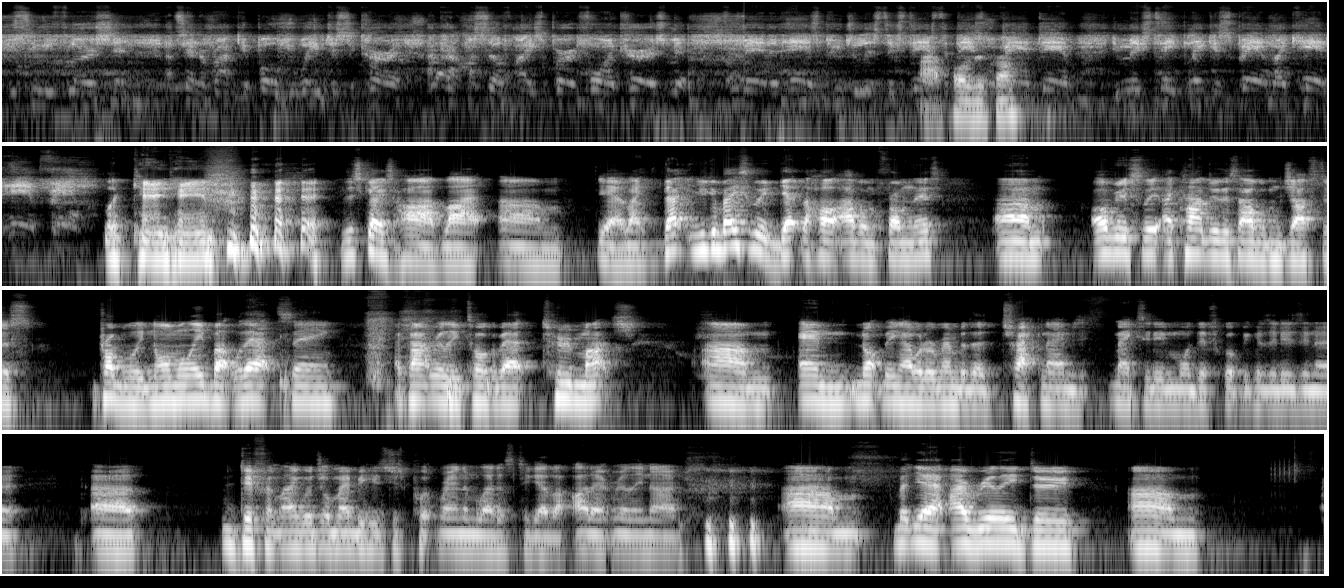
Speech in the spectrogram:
You see me flourishing. I tend to rock your boat, your wave just occurring. I got myself iceberg for encouragement. Man in hands, pugilistic Ah, stance. pause this one. Damn, you mixtape link is spam like canned ham, fam. Like can can. This goes hard. Like, um, yeah, like that. You can basically get the whole album from this. Um, obviously, I can't do this album justice, probably normally, but without seeing, I can't really talk about too much. Um, and not being able to remember the track names makes it even more difficult because it is in a uh, different language, or maybe he's just put random letters together. I don't really know. um, but yeah, I really do. Um,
